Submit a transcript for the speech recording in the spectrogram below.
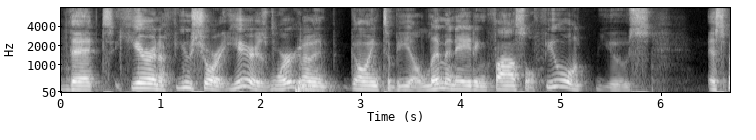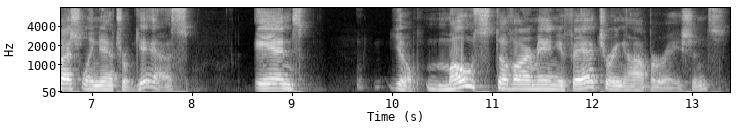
That here in a few short years, we're going to, going to be eliminating fossil fuel use, especially natural gas. And, you know, most of our manufacturing operations,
